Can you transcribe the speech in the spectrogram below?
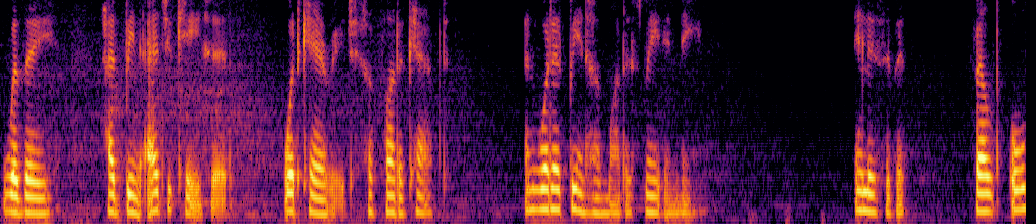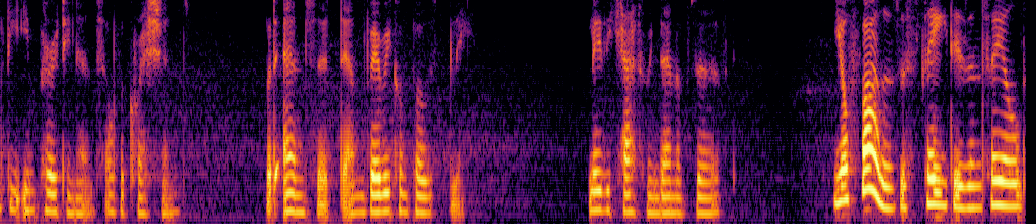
whether they had been educated, what carriage her father kept, and what had been her mother's maiden name. Elizabeth felt all the impertinence of her questions, but answered them very composedly. Lady Catherine then observed, Your father's estate is entailed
